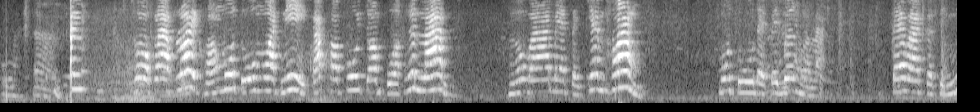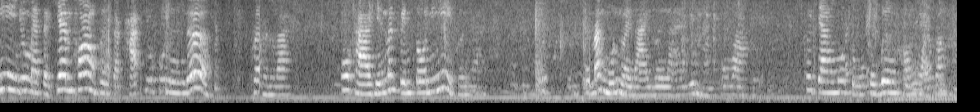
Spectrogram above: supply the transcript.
กูว่าโชคลาภร้อยของหมูตูงวดนี้กับพ่อปู่จอมปลวกเงินล้านเฮือว่าแม่แต่เจียนท้องหมูตูได้ไปเบิ้งแล้วล่ะ แต่ว่าก็สิมีอยู่แม่แต่เจียนท้องเพิ่นก็คัดอยู่ผู้หนึงเด้อเพิ่นว่า ผู้ขาเห็นมันเป็นตัวนี้เพิ่นว่ามันหมุนหน่วยลายหน่วยลายยิ่งหันกูว่า คือจังมูตูไปเบิ่งของหวยบางหั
